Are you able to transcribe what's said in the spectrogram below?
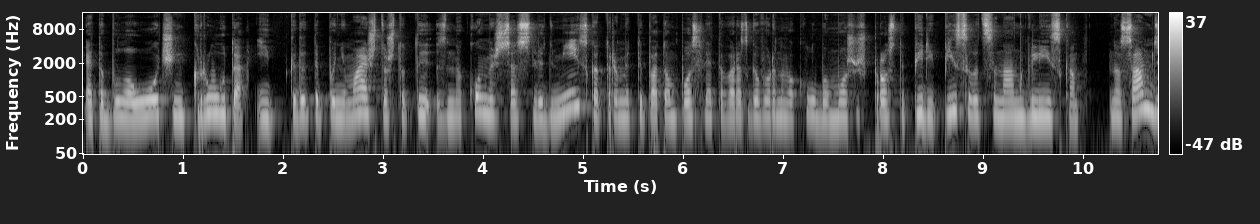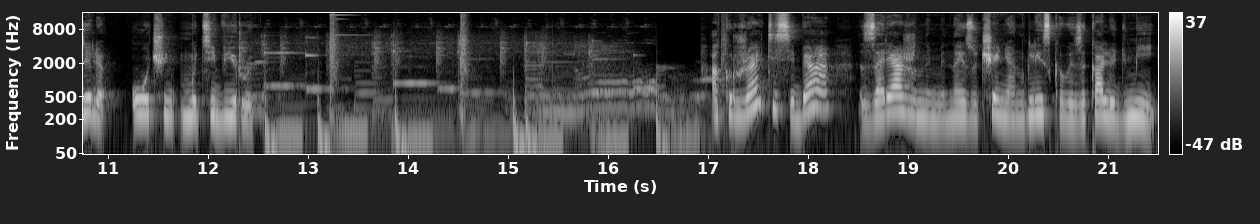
это было очень круто. И когда ты понимаешь то, что ты знакомишься с людьми, с которыми ты потом после этого разговорного клуба можешь просто переписываться на английском, на самом деле очень мотивирует. Окружайте себя заряженными на изучение английского языка людьми.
